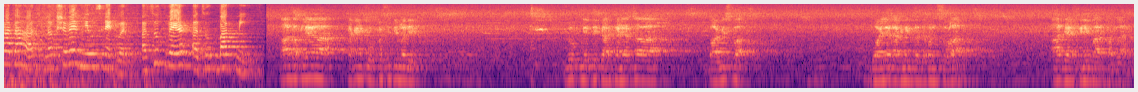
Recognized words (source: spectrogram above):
पाहत आहात लक्षवेध न्यूज नेटवर्क. अचूक वेळ अचूक बातमी. आज आपल्या सगळ्यांच्या उपस्थितीमध्ये लोकनेते कारखान्याचा बावीसवा बॉयलर अग्नीचा दहन सोहळा आज या ठिकाणी पार पडला आहे.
